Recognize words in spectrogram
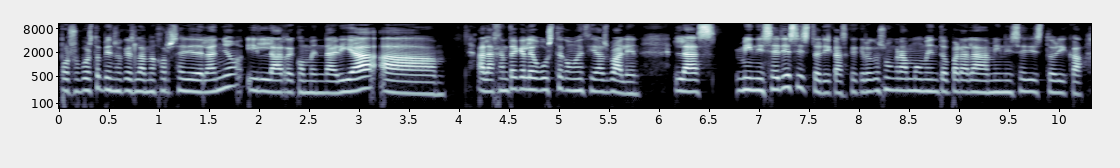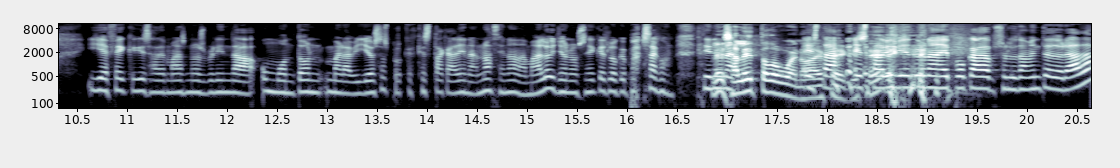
por supuesto, pienso que es la mejor serie del año y la recomendaría a, a la gente que le guste, como decías, Valen, las miniseries históricas, que creo que es un gran momento para la miniserie histórica y FX además nos brinda un montón maravillosas porque es que esta cadena no hace nada malo, yo no sé qué es lo que pasa con... Le sale todo bueno está, a FX. Está ¿eh? viviendo una época absolutamente dorada.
